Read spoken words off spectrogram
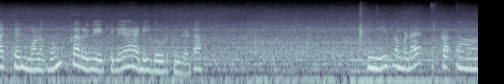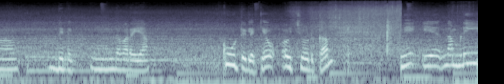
വറ്റൽമുളകും കറിവേപ്പിലയും ആഡ് ചെയ്ത് കൊടുക്കുന്നുണ്ട് കേട്ടോ. ഇനി നമ്മുടെ ഇതിൽ എന്താ പറയുക കൂട്ടിലേക്ക് ഒഴിച്ചു കൊടുക്കാം. ഇനി നമ്മൾ ഈ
